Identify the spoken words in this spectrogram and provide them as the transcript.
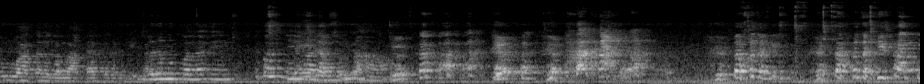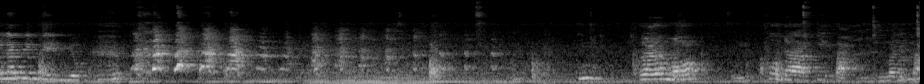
mo mga talaga mata, talaga hindi Gano'n naman pala eh. Di ba niya alam mo na? Tapos nakita, tapos nakita ko lang yung video. Alam mo, ako nakakita, di ba dito?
